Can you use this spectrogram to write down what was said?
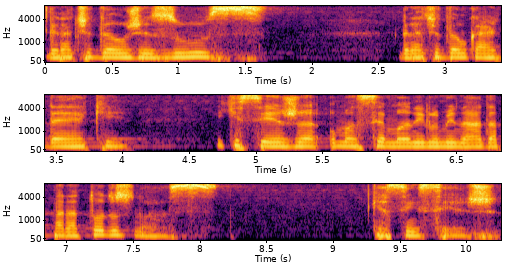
Gratidão, Jesus. Gratidão, Kardec. E que seja uma semana iluminada para todos nós. Que assim seja.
